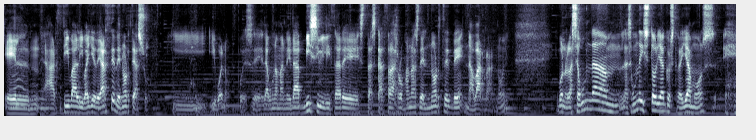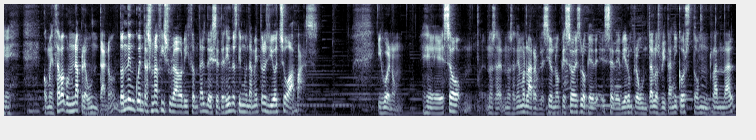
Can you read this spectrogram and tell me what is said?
el Arcíbal y Valle de Arce de norte a sur. Y, bueno, pues eh, de alguna manera visibilizar estas calzadas romanas del norte de Navarra. ¿no? Bueno, la segunda, la segunda historia que os traíamos eh, comenzaba con una pregunta, ¿no? ¿Dónde encuentras una fisura horizontal de 750 metros y 8 a más? Y bueno, eh, eso nos, hacemos la reflexión, ¿no? Que eso es lo que se debieron preguntar los británicos Tom Randall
